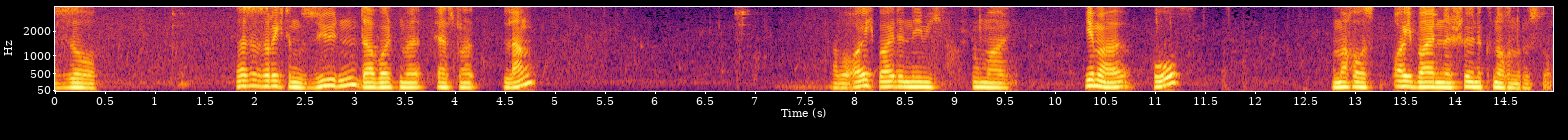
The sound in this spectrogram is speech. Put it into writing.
So. Das ist Richtung Süden. Da wollten wir erstmal lang. Aber euch beide nehme ich schon mal hier mal hoch. Und mache aus euch beiden eine schöne Knochenrüstung.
